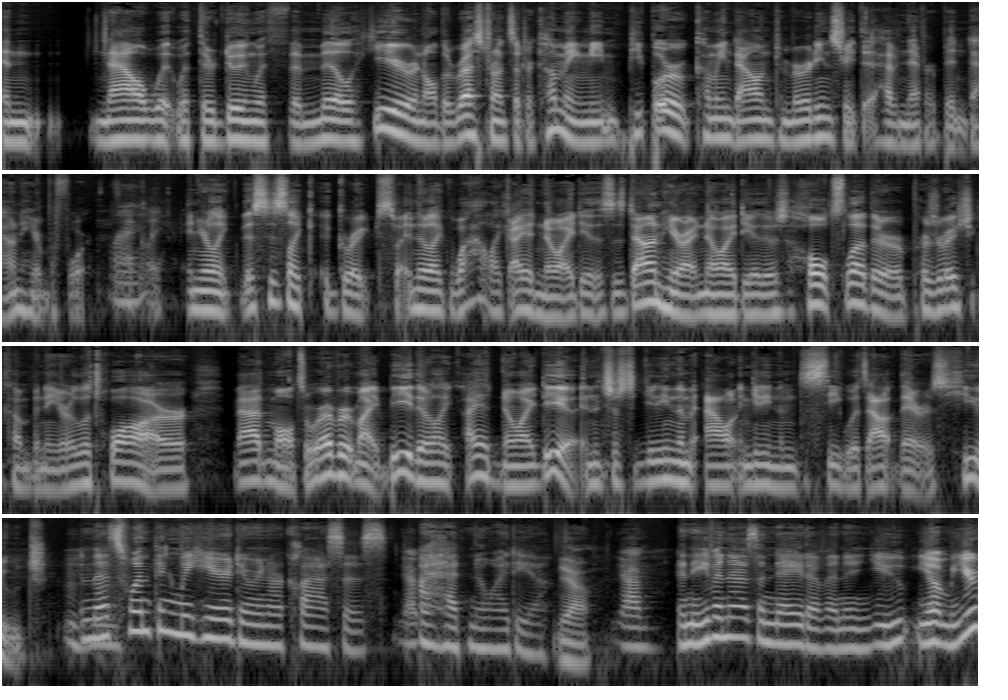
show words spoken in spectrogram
and now what, what they're doing with the mill here and all the restaurants that are coming, I mean, people are coming down to Meridian Street that have never been down here before. Right. And you're like, this is like a great spot. And they're like, wow, like I had no idea this is down here. I had no idea there's Holtz Leather or Preservation Company or Latois or Mad Malts or wherever it might be. They're like, I had no idea. And it's just getting them out and getting them to see what's out there is huge. And that's one thing we hear during our classes. Yep. I had no idea. Yeah. Yeah. And even as a native, and then you, you know, I mean, you're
